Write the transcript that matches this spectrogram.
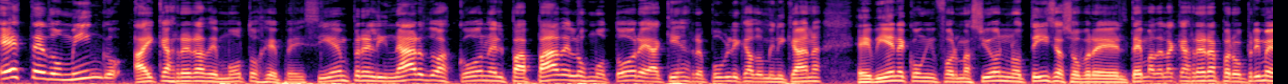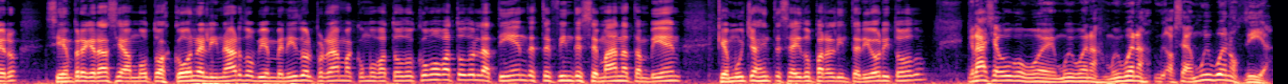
este domingo hay carrera de MotoGP. Siempre Linardo Ascona, el papá de los motores aquí en República Dominicana, eh, viene con información, noticias sobre el tema de la carrera. Pero primero, siempre gracias a Moto Ascona. Linardo, bienvenido al programa. ¿Cómo va todo? ¿Cómo va todo en la tienda este fin de semana también? Que mucha gente se ha ido para el interior y todo. Gracias, Hugo. Muy buenas, muy buenas, o sea, muy buenos días.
